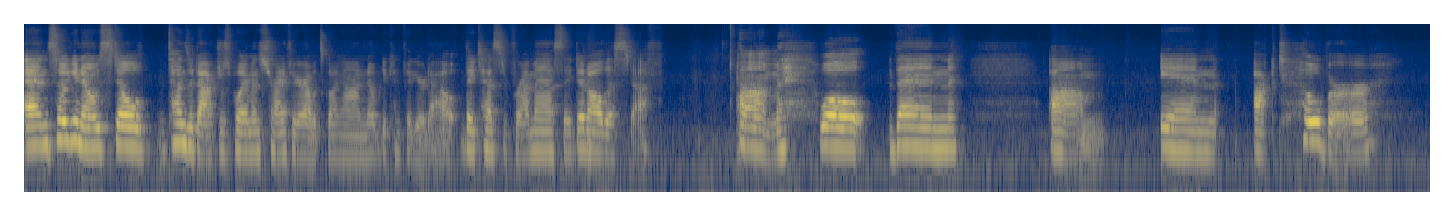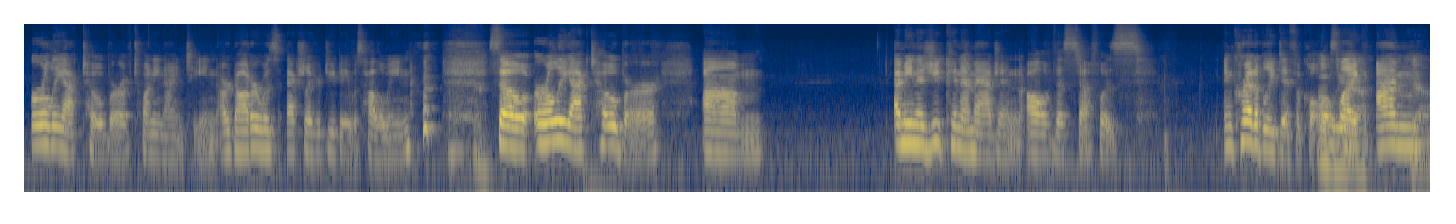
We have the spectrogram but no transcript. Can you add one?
And so, you know, still tons of doctor's appointments trying to figure out what's going on. Nobody can figure it out. They tested for MS, they did all this stuff. Um, well, then um, in October, early October of 2019, our daughter was actually her due date was Halloween. so early October, um, I mean, as you can imagine, all of this stuff was incredibly difficult. Oh, like yeah. I'm Yeah.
